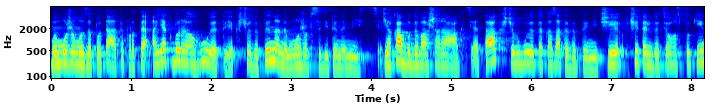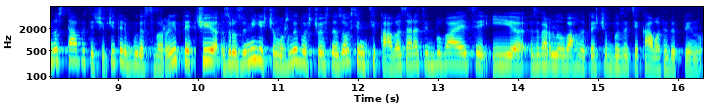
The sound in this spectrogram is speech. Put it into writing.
ми можемо запитати про те, а як ви реагуєте, якщо дитина не може всидіти на місці? Яка буде ваша реакція? Так, що ви будете казати дитині? Чи вчитель до цього спокійно ставиться, чи вчитель буде сварити, чи зрозуміє, що можливо щось не зовсім цікаве зараз відбувається, і зверне увагу на те, щоб зацікавити дитину.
